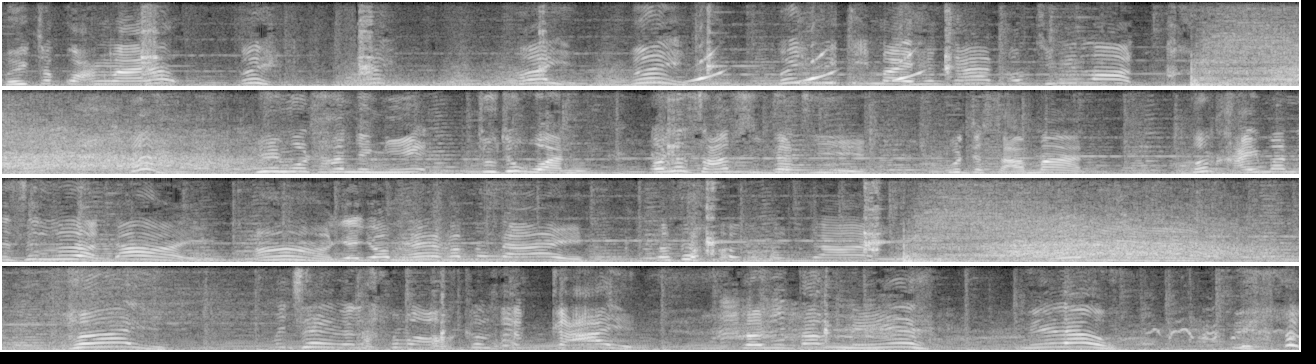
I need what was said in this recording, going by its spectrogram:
เฮ้ยเจะกวางมาแล้วเฮ้ยเฮ้ยเฮ้ยเฮ้ยเฮ้ยมิติใหม่แห่งการเอาชีวิตรอดเฮ้ยเพียงคุณทำอย่างนี้ทุกๆวันวันละ30 นาที คุณจะสามารถ ลดไขมันในเส้นเลือดได้อ่าอย่ายอมแพ้ครับน้องนายเราจะออกกำลังกายเฮ้ยเฮ้ย ไม่ใช่เวลามาออกกำลังกาย เราจะต้องหนีหนีแล้วหนีแล้ว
